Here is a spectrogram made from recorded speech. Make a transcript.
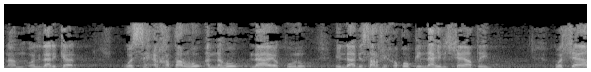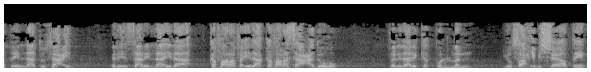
نعم ولذلك والسحر خطره أنه لا يكون إلا بصرف حقوق الله للشياطين. والشياطين لا تساعد الإنسان إلا إذا كفر فإذا كفر ساعدوه. فلذلك كل من يصاحب الشياطين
